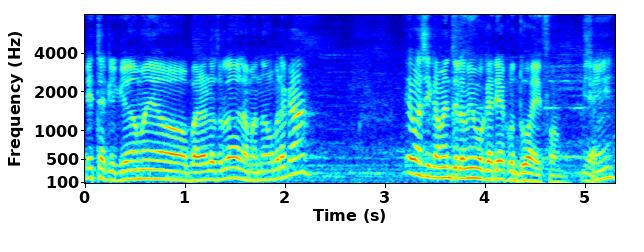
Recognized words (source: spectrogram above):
Esta que quedó medio para el otro lado la mandamos para acá. Es básicamente lo mismo que haría con tu iPhone. ¿sí? Bien.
